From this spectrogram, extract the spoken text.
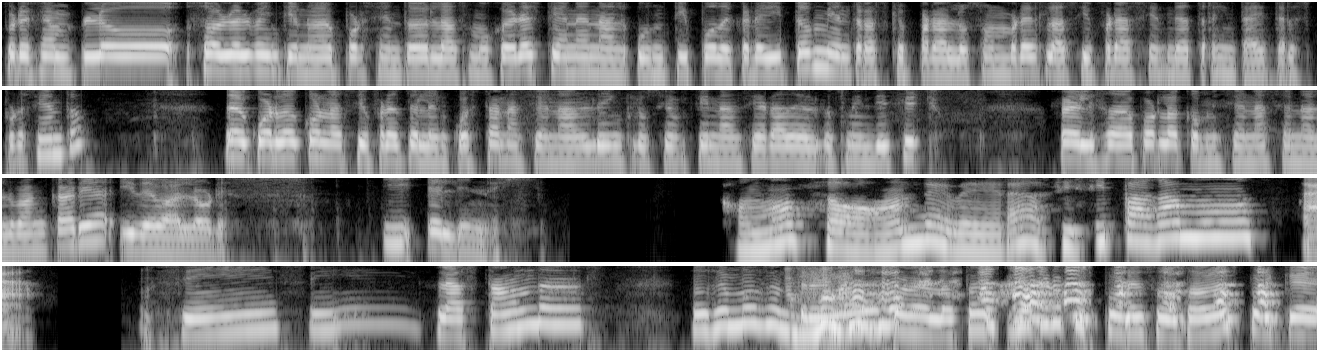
Por ejemplo, solo el 29% de las mujeres tienen algún tipo de crédito, mientras que para los hombres la cifra asciende a 33%, de acuerdo con las cifras de la Encuesta Nacional de Inclusión Financiera del 2018, realizada por la Comisión Nacional Bancaria y de Valores y el INEGI. ¿Cómo son, de veras? Sí, sí pagamos. Ah. Sí, sí. Las tandas. Nos hemos entrenado para las tandas. Yo creo que es por eso, ¿sabes? Porque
